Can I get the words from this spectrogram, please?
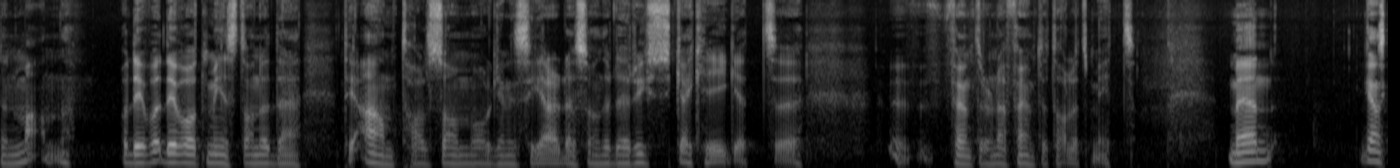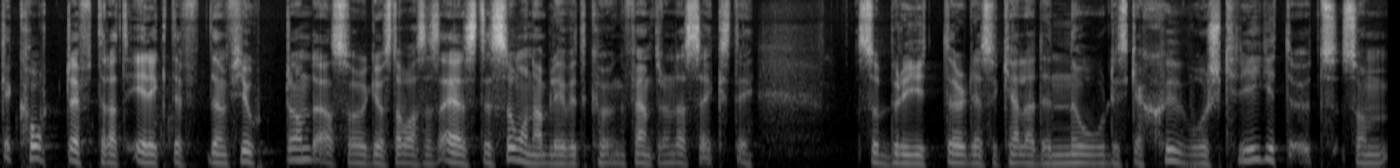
000 man. Och det var, det var åtminstone det, det antal som organiserades under det ryska kriget eh, 1550-talets mitt. Men ganska kort efter att Erik den XIV, alltså Gustav Vasas äldste son, har blivit kung 1560 så bryter det så kallade Nordiska sjuårskriget ut som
